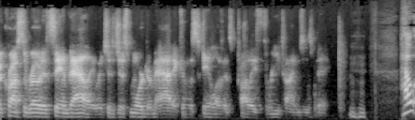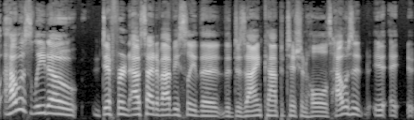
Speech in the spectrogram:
across the road at Sand Valley, which is just more dramatic, and the scale of it's probably three times as big. How how is Lido different outside of obviously the the design competition holes? How is it a, a,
